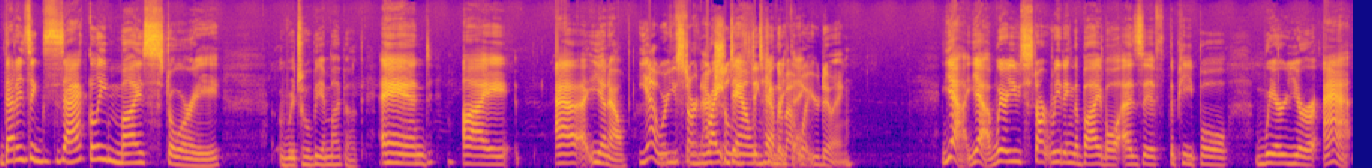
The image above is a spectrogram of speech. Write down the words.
That is exactly my story, which will be in my book. And I, uh, you know, Yeah, where you start Write actually down thinking about what you're doing. Yeah, yeah, where you start reading the Bible as if the people where you're at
